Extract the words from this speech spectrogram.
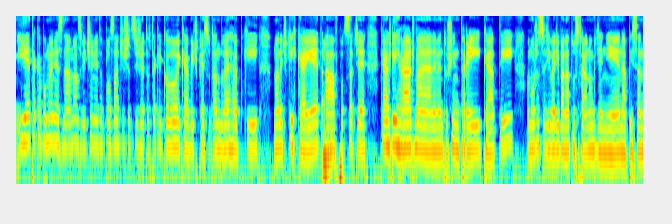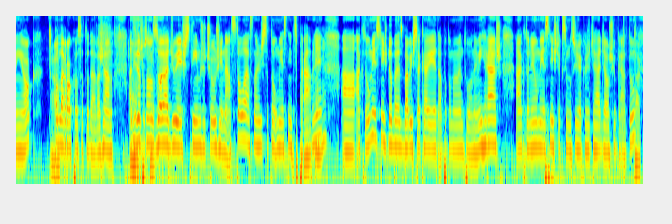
je taká pomerne známa, zvyčajne to poznáte všetci, že je to v takej kovovej krabičke, sú tam dve hĺbky maličkých kariet uh-huh. a v podstate každý hráč má, ja neviem, tuším, tri karty a môže sa dívať iba na tú stranu, kde nie je napísaný rok. Podľa a. rokov sa to dáva, že áno. A ty a, to potom zoraďuješ s tým, že čo už je na stole a snažíš sa to umiestniť správne. Uh-huh. A ak to umiestniš dobre, zbavíš sa kariet a potom eventuálne vyhráš. A ak to neumiestniš, tak si musíš akože ťahať ďalšiu kartu. Tak,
